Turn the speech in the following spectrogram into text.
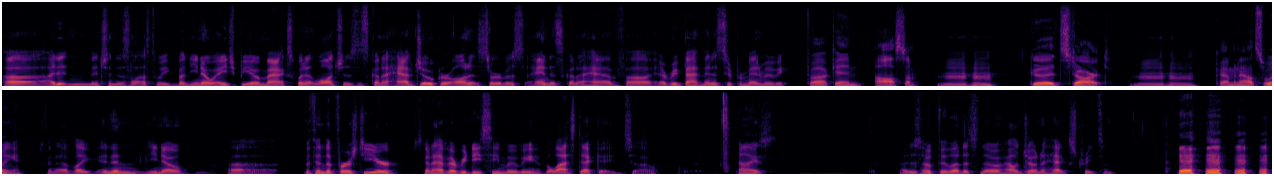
Uh, I didn't mention this last week, but you know HBO Max when it launches, it's going to have Joker on its service, and it's going to have uh, every Batman and Superman movie. Fucking awesome. Mm-hmm. Good start. Mm-hmm. Coming out swinging. It's going to have like, and then you know, uh, within the first year, it's going to have every DC movie of the last decade. So Nice. I just hope they let us know how Jonah Hex treats him. I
